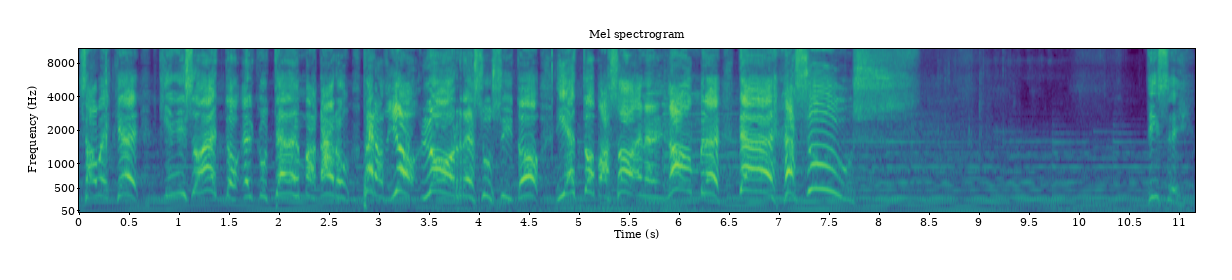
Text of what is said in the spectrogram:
¿Sabe qué? ¿Quién hizo esto? El que ustedes mataron, pero Dios lo resucitó. Y esto pasó en el nombre de Jesús. Dice,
